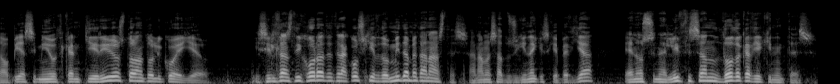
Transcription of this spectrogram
τα οποία σημειώθηκαν κυρίως στο Ανατολικό Αιγαίο. Εισήλθαν στη χώρα 470 μετανάστες, ανάμεσα τους γυναίκες και παιδιά, ενώ συνελήφθησαν 12 διακινητές.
